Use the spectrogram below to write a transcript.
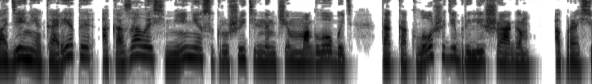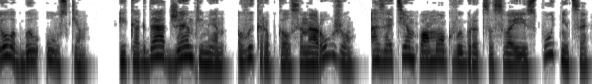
Падение кареты оказалось менее сокрушительным, чем могло быть, так как лошади брели шагом, а проселок был узким. И когда джентльмен выкарабкался наружу, а затем помог выбраться своей спутнице,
